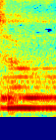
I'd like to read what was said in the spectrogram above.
so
